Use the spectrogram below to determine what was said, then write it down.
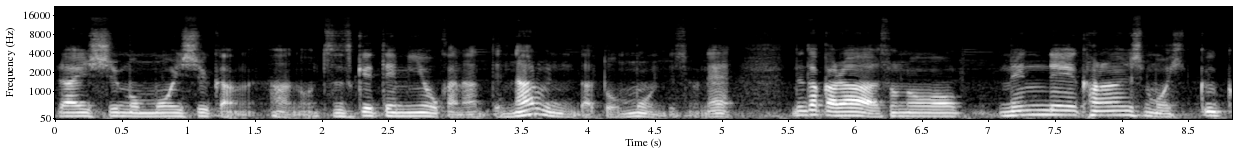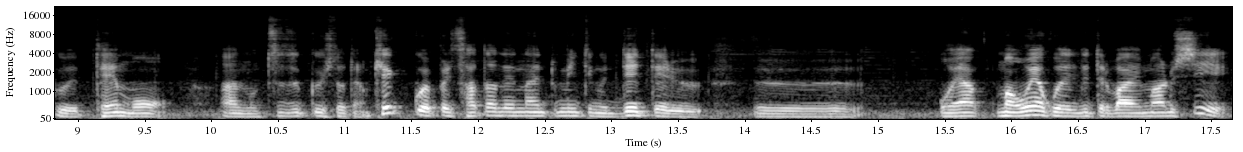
来週ももう1週間あの続けてみようかなってなるんだと思うんですよね。でだからその年齢必ずしも低くてもあの続く人ってのは結構やっぱりサタデーナイトミーティング出てる親まあ親子で出てる場合もあるし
